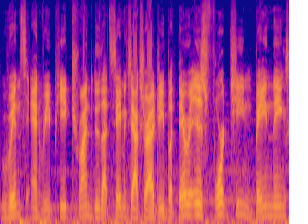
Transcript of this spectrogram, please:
rinse and repeat, trying to do that same exact strategy, but there is 14 Banelings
